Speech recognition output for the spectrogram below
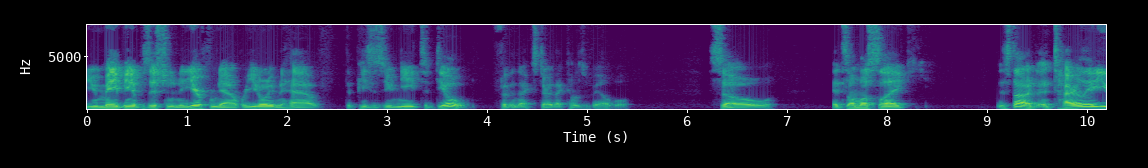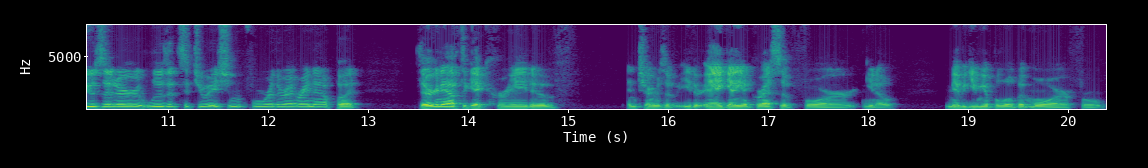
you may be in a position in a year from now where you don't even have the pieces you need to deal for the next star that comes available. So it's almost like it's not entirely a use it or lose it situation for where they're at right now, but they're going to have to get creative in terms of either a getting aggressive for you know maybe giving up a little bit more for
